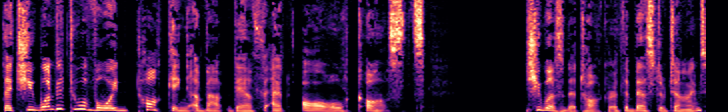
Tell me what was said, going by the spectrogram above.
that she wanted to avoid talking about death at all costs. She wasn't a talker at the best of times.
